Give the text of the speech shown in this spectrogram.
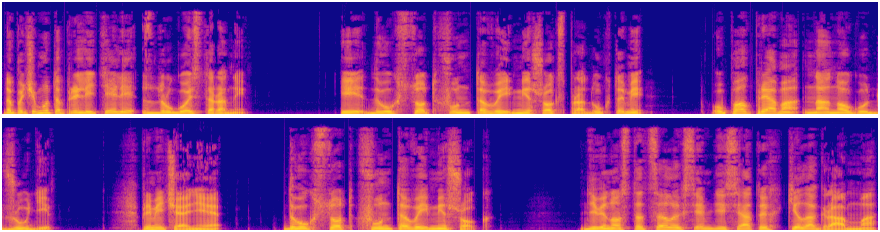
но почему-то прилетели с другой стороны. И двухсотфунтовый мешок с продуктами упал прямо на ногу Джуди. Примечание. Двухсотфунтовый мешок. 90,7 килограмма.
